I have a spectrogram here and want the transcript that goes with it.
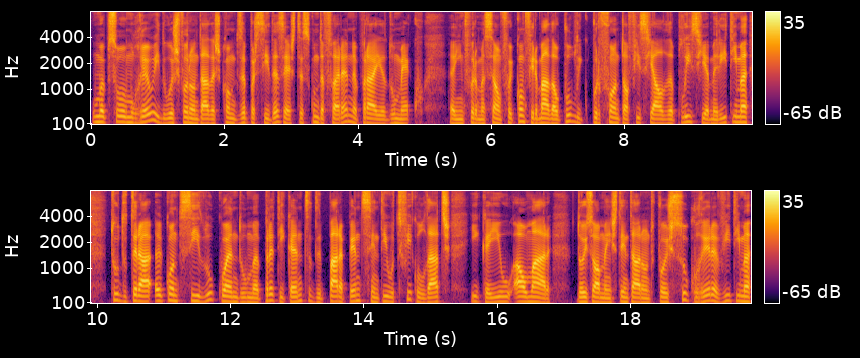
Uma pessoa morreu e duas foram dadas como desaparecidas esta segunda-feira na praia do Meco. A informação foi confirmada ao público por fonte oficial da Polícia Marítima. Tudo terá acontecido quando uma praticante de parapente sentiu dificuldades e caiu ao mar. Dois homens tentaram depois socorrer a vítima,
